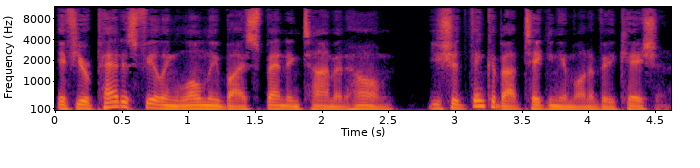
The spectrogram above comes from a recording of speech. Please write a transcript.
If your pet is feeling lonely by spending time at home, you should think about taking him on a vacation.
